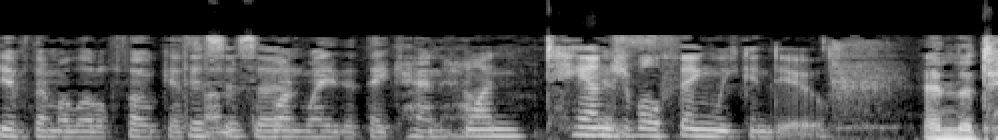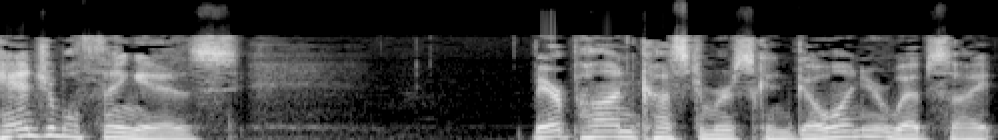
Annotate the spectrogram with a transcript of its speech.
give them a little focus this on is one way that they can help. One tangible thing we can do. And the tangible thing is, Bear Pond customers can go on your website,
